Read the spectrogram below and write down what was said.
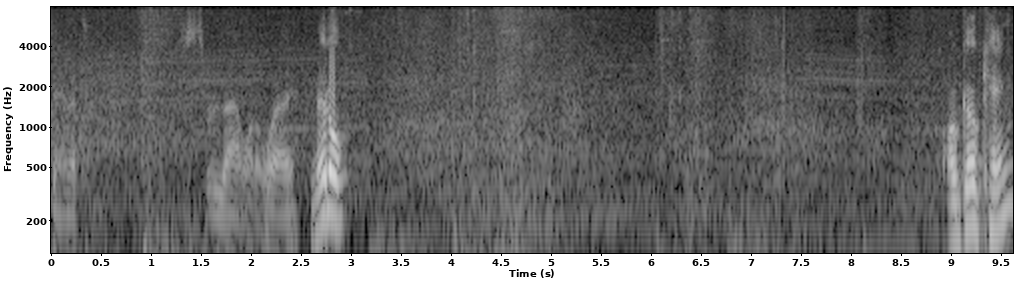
damn it. Just threw that one away. Middle. I'll go king.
